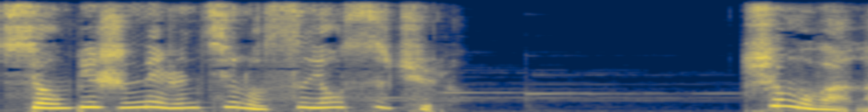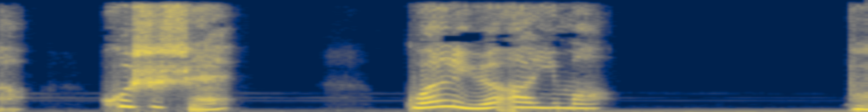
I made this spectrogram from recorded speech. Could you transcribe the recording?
想必是那人进了四幺四去了。这么晚了，会是谁？管理员阿姨吗？不，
